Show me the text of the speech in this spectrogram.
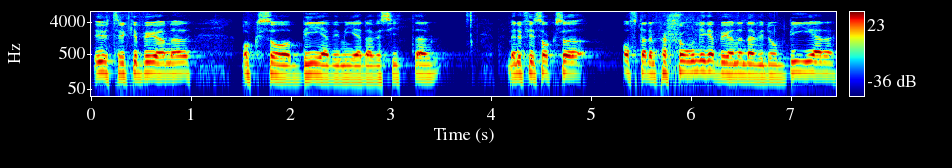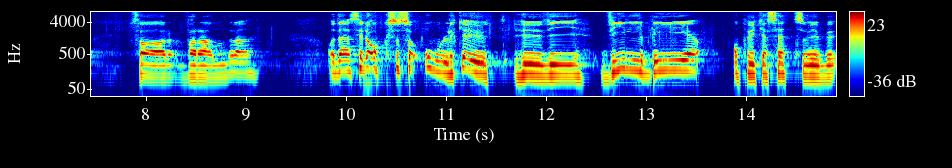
uttrycker böner och så ber vi mer där vi sitter. Men det finns också ofta den personliga bönen där vi då ber för varandra. Och där ser det också så olika ut hur vi vill be och på vilka sätt som vi är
